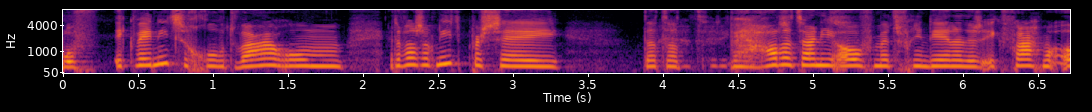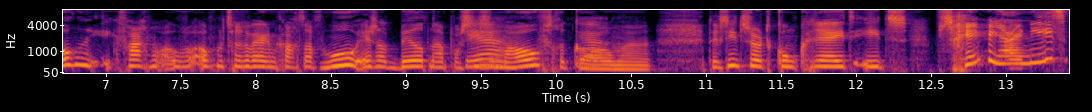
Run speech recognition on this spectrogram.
Of ik weet niet zo goed waarom... Het was ook niet per se... Dat dat, ik wij hadden het daar niet over met vriendinnen. Dus ik vraag me ook, ik vraag me ook, ook met terugwerkende kracht af... hoe is dat beeld nou precies Ja. in mijn hoofd gekomen? Er is niet een soort concreet iets... Scheer jij niet?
